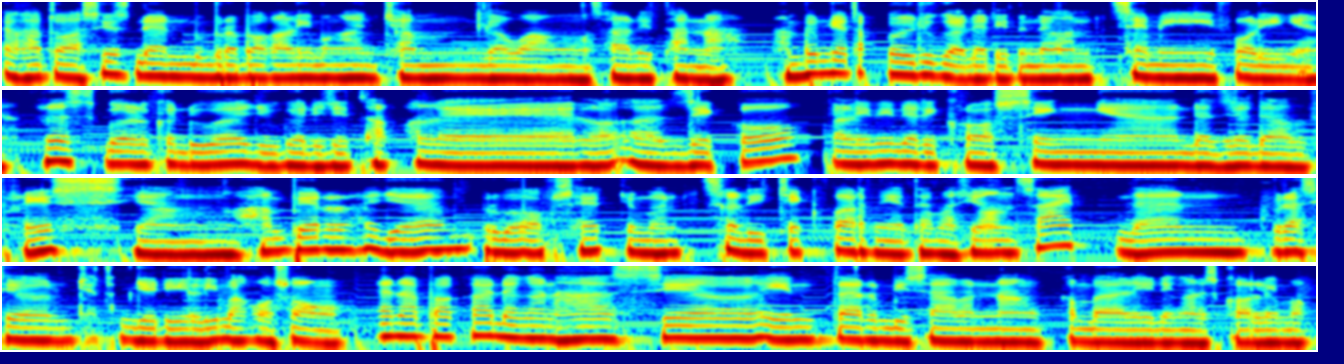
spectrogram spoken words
satu asis dan beberapa kali mengancam gawang Salernitana hampir mencetak gol juga dari tendangan semi volleynya. Terus gol kedua juga dicetak oleh uh, Zeko kali ini dari crossingnya Dazil Dumfries yang hampir aja berbau offset cuman setelah dicek VAR ternyata masih onside dan berhasil mencetak jadi 5-0. Dan apakah dengan hasil Inter bisa menang kembali dengan skor 5-0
